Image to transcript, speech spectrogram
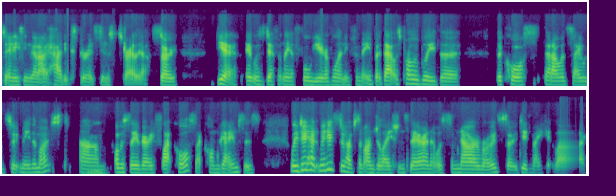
to anything that I had experienced in Australia. So, yeah, it was definitely a full year of learning for me. But that was probably the the course that I would say would suit me the most. Um, mm. Obviously, a very flat course like Com Games is we do have we did still have some undulations there and it was some narrow roads so it did make it like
